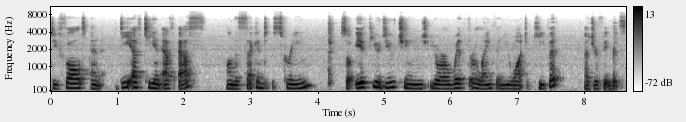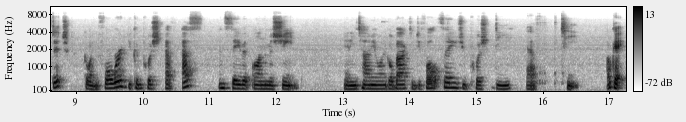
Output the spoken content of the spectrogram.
default and DFT and FS on the second screen. So if you do change your width or length and you want to keep it, as your favorite stitch. Going forward, you can push FS and save it on the machine. Anytime you want to go back to default settings, you push DFT. Okay,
